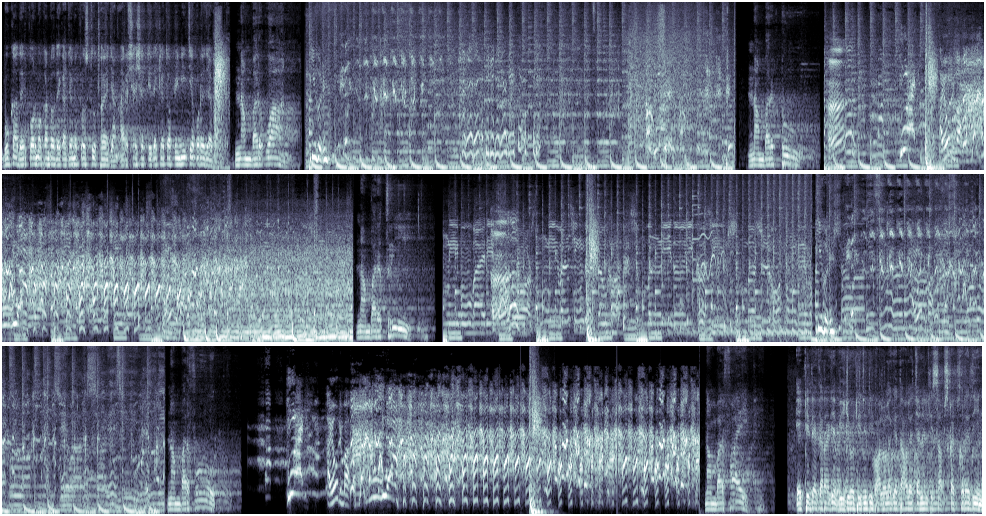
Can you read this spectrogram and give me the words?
বোকাদের কর্মকাণ্ড দেখার জন্য প্রস্তুত হয়ে যান। আর শেষেরটি দেখলে তো আপনি নিচে পড়ে যাবেন। Number one. Number two. Number three. Number four number five এটি দেখার আগে ভিডিওটি যদি ভালো লাগে তাহলে চ্যানেলটি সাবস্ক্রাইব করে দিন।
